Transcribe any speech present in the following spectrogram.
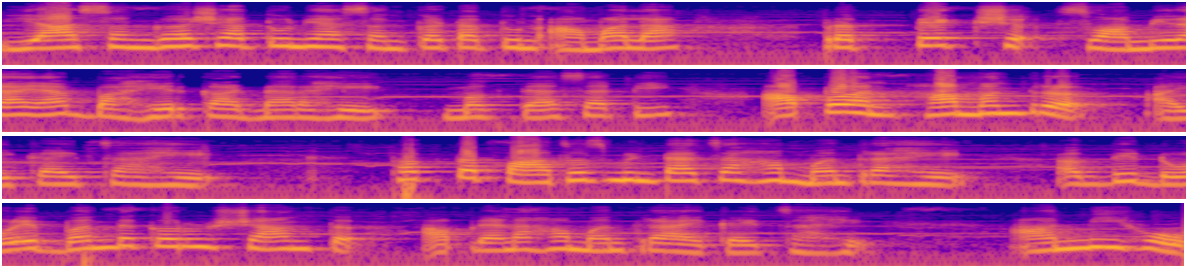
या संघर्षातून या संकटातून आम्हाला प्रत्यक्ष स्वामीराया बाहेर काढणार आहे. मग त्यासाठी आपण हा मंत्र ऐकायचा आहे. फक्त पाचच मिनिटाचा हा मंत्र आहे. अगदी डोळे बंद करून शांत आपल्याला हा मंत्र ऐकायचा आहे. आणि हो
